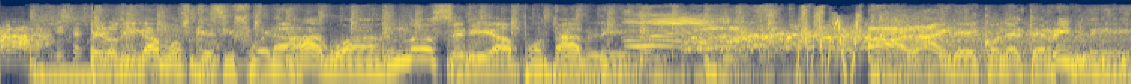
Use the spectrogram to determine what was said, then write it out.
Pero digamos que si fuera agua, no sería potable. Al aire con el terrible.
